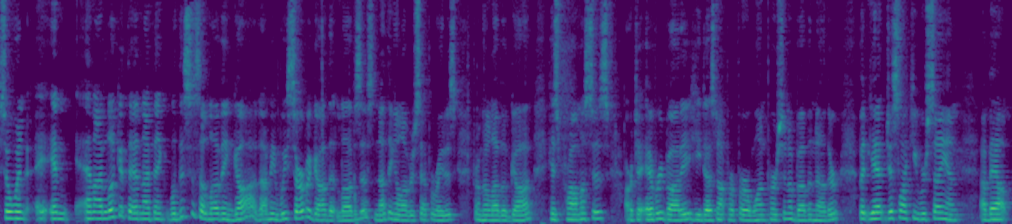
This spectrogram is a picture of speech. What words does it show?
So when and and I look at that and I think, well, this is a loving God. I mean, we serve a God that loves us. Nothing will ever separate us from the love of God. His promises are to everybody. He does not prefer one person above another. But yet, just like you were saying about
